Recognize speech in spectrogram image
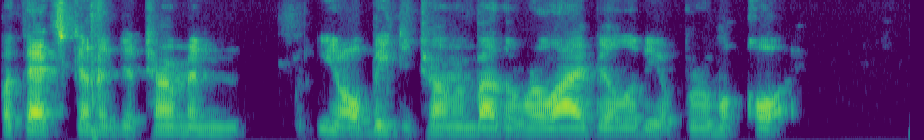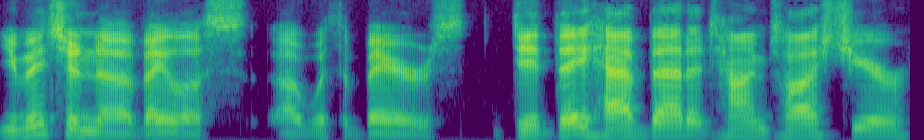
but that's going to determine, you know, be determined by the reliability of Bru McCoy. You mentioned uh, uh, with the Bears. Did they have that at times last year?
